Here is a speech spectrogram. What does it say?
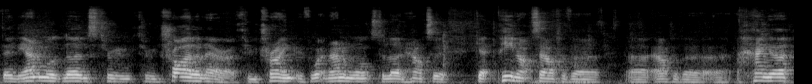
then the animal learns through through trial and error, through trying. If an animal wants to learn how to get peanuts out of a uh, out of a, a hangar,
